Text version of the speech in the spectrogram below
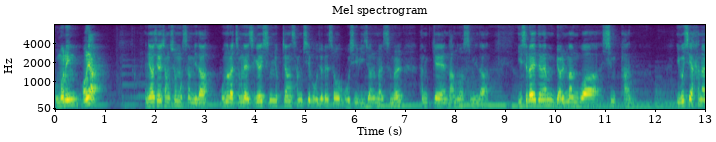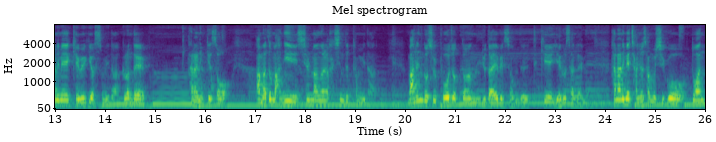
굿모닝. 언약 안녕하세요. 장수 목사입니다. 오늘 아침은 에스겔 16장 35절에서 52절 말씀을 함께 나누었습니다. 이스라엘에 대한 멸망과 심판 이것이 하나님의 계획이었습니다. 그런데 하나님께서 아마도 많이 실망을 하신 듯합니다. 많은 것을 부어줬던 유다의 백성들 특히 예루살렘 하나님의 자녀 삼으시고 또한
